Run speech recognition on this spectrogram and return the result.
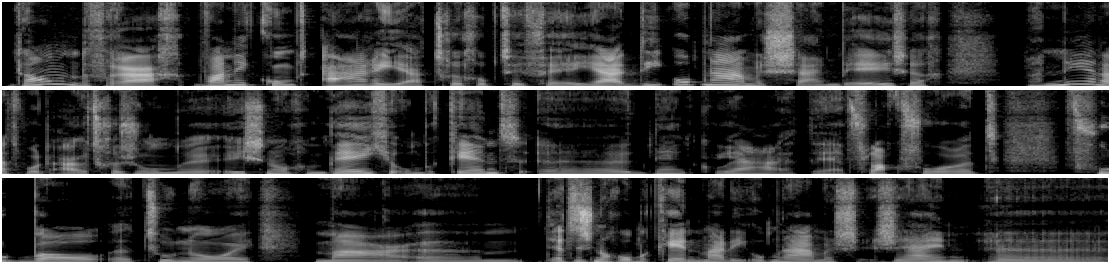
Dan de vraag: wanneer komt Aria terug op tv? Ja, die opnames zijn bezig. Wanneer dat wordt uitgezonden is nog een beetje onbekend. Uh, ik denk ja, vlak voor het voetbaltoernooi. Maar uh, het is nog onbekend. Maar die opnames zijn uh,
